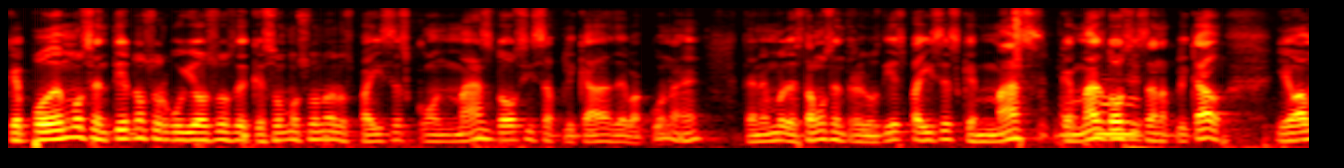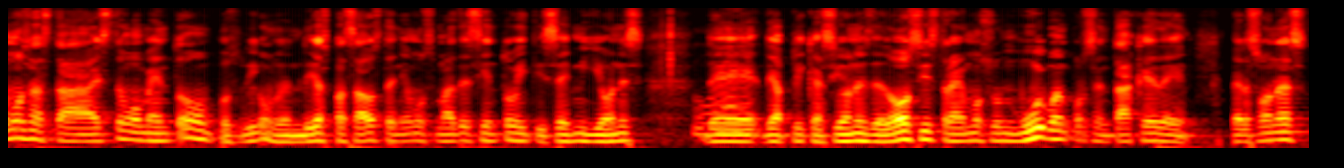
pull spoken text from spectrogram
que podemos sentirnos orgullosos de que somos uno de los países con más dosis aplicadas de vacuna. ¿eh? Tenemos, estamos entre los 10 países que más, que más dosis han aplicado. Llevamos hasta este momento, pues digo, en días pasados teníamos más de 126 millones de, de aplicaciones de dosis. Traemos un muy buen porcentaje de personas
